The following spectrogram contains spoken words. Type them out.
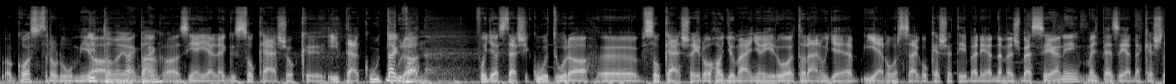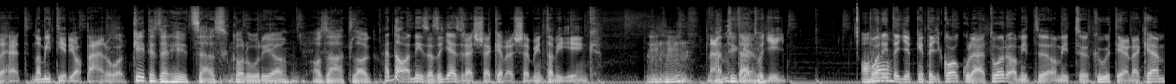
a gasztronómia, a meg, Japán. meg az ilyen jellegű szokások, ételkultúra, Megvan. Fogyasztási kultúra szokásairól, hagyományairól talán ugye ilyen országok esetében érdemes beszélni, vagy ez érdekes lehet. Na mit ír Japánról? 2700 kalória az átlag. Hát na, nézd, ez egy ezressel kevesebb, mint a miénk. Uh-huh. Nem? Hát igen. Tehát, hogy így Aha. Van itt egyébként egy kalkulátor, amit, amit küldtél nekem,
